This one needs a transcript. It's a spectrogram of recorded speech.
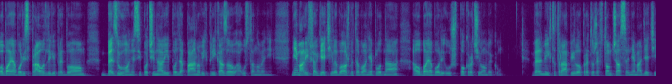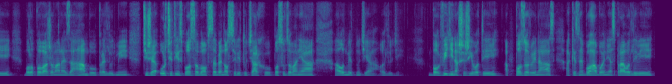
Obaja boli spravodliví pred Bohom, bezúhonne si počínali podľa pánových príkazov a ustanovení. Nemali však deti, lebo Alžbeta bola neplodná a obaja boli už v pokročilom veku. Veľmi ich to trápilo, pretože v tom čase nemá detí bolo považované za hambu pred ľuďmi, čiže určitým spôsobom v sebe nosili tú ťarchu posudzovania a odmietnutia od ľudí. Boh vidí naše životy a pozoruje nás a keď sme bohabojní a spravodliví,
